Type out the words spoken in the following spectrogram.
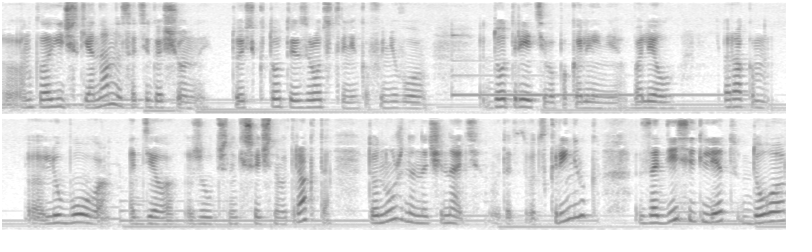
онкологический анамнез отягощенный, то есть кто-то из родственников у него до третьего поколения болел раком Э, любого отдела желудочно-кишечного тракта, то нужно начинать вот этот вот скрининг за 10 лет до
